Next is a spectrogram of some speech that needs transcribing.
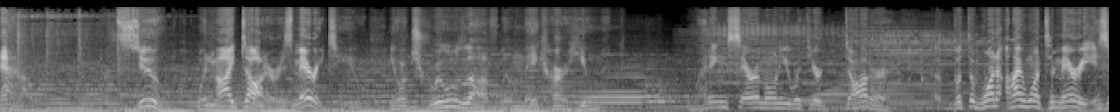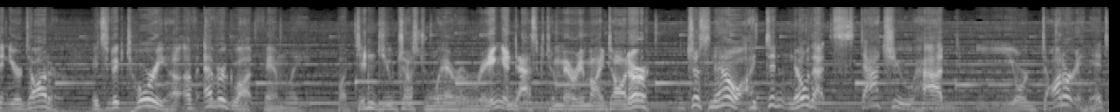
Now. But soon, when my daughter is married to you, your true love will make her human. Wedding ceremony with your daughter? But the one I want to marry isn't your daughter. It's Victoria of Everglot family. But didn't you just wear a ring and ask to marry my daughter? Just now, I didn't know that statue had your daughter in it,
